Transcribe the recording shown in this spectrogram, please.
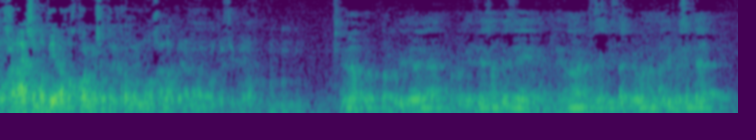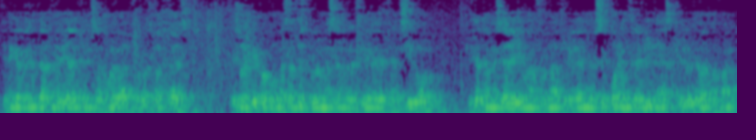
Ojalá eso nos diera dos corners o tres corners, no, ojalá, pero no, no en principio no. Por, por, lo que te, por, lo que decías antes de, no dar muchas pistas, pero bueno, Madrid presenta, tiene que presentar media defensa nueva por las bajas. Es un equipo con bastantes problemas en el repliegue defensivo. Quizá también sea ahí una forma de daño ese jugar entre líneas que lo llevan normal.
